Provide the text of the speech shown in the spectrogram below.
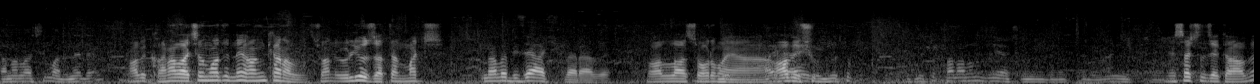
Kanal açılmadı neden? Abi kanal açılmadı. Ne hangi kanal? Şu an ölüyor zaten maç. Kanalı bize açtılar abi. Vallahi sorma ya. Hayır, Abi hayır, şu YouTube YouTube kanalımız niye açılmıyor demek ne saçılacak abi?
